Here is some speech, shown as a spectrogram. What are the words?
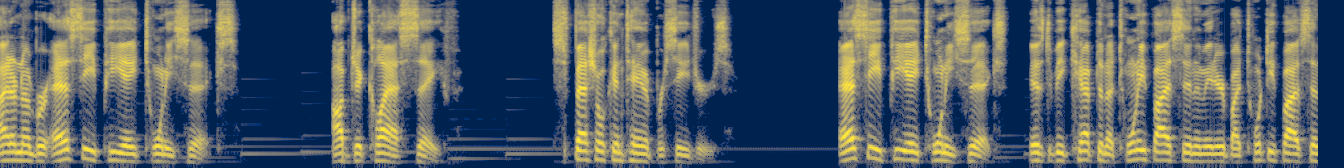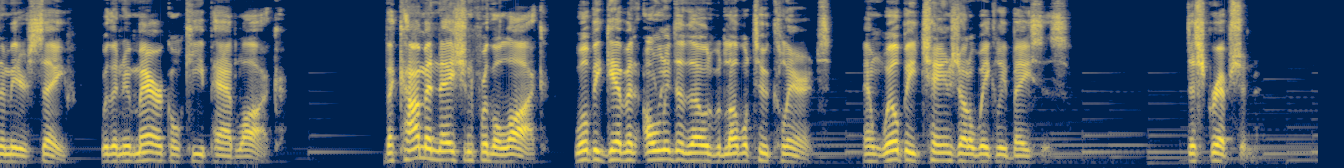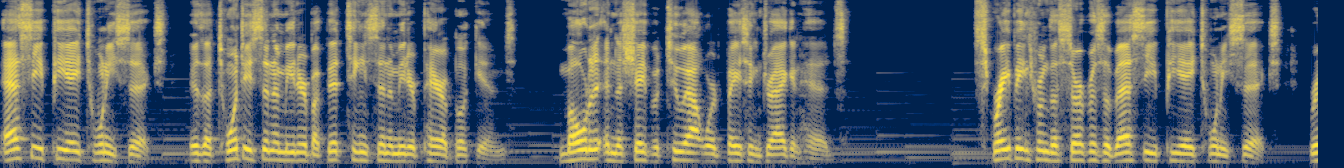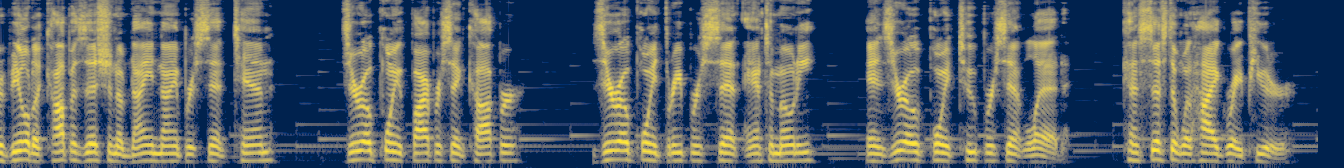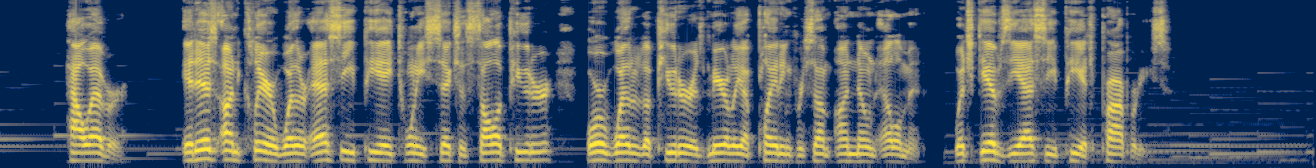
Item Number SCP-826 Object Class Safe Special Containment Procedures SCP-826 is to be kept in a 25 cm by 25 cm safe with a numerical keypad lock. The combination for the lock will be given only to those with Level 2 clearance, and will be changed on a weekly basis. Description: SCP-826 is a 20 cm by 15 cm pair of bookends, molded in the shape of two outward-facing dragon heads. Scrapings from the surface of SCP-826 revealed a composition of 99% tin, 0.5% copper, 0.3% antimony, and 0.2% lead, consistent with high-grade pewter. However, it is unclear whether SCP-826 is solid pewter or whether the pewter is merely a plating for some unknown element, which gives the SCP its properties.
